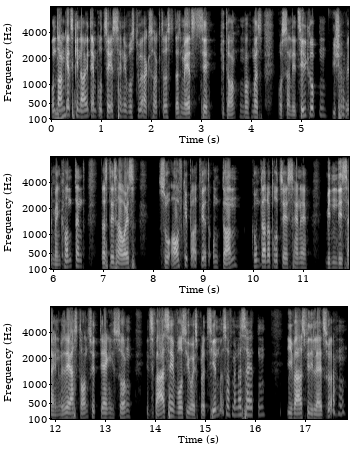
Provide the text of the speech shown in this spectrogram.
Und mhm. dann geht's genau in den Prozess rein, was du auch gesagt hast, dass wir jetzt die Gedanken machen muss, was sind die Zielgruppen, wie schreibe ich meinen Content, dass das alles so aufgebaut wird und dann kommt auch der Prozess rein mit dem Design. Also erst dann sollte ich eigentlich sagen, jetzt weiß ich, was ich alles platzieren muss auf meiner Seite, ich weiß, wie die Leute suchen,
